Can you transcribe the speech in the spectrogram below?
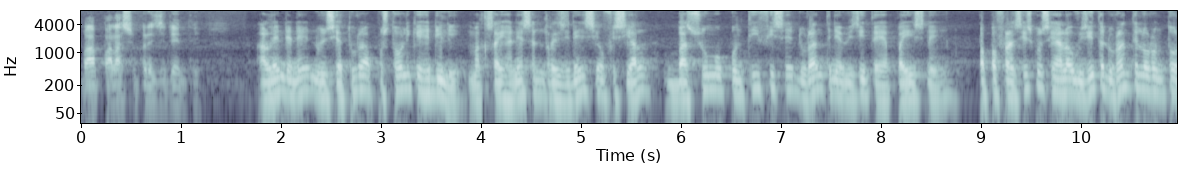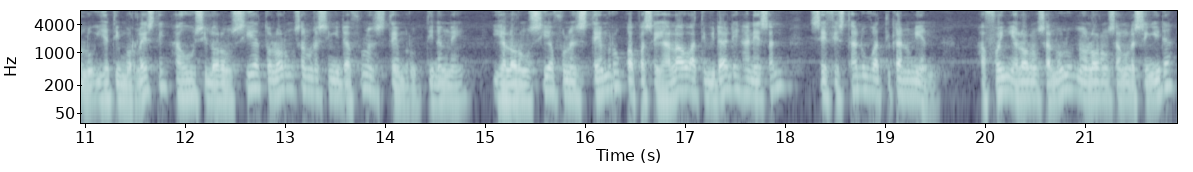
ba Palácio Presidente. Além de nunciatura apostólica hedili, maksai hanesan residência oficial, basumo pontífice durante a visita ao país né. Papa Francisco se halau visita durante lorong tolo ia Timor-Leste, hahu si lorong sia to lorong san resingida fulan setembro, tinang ne. Ia lorong sia fulan setembro, papa se halau atividade hanesan se festado Vaticano nian. Hafoin ia lorong sanulu no lorong san resingida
